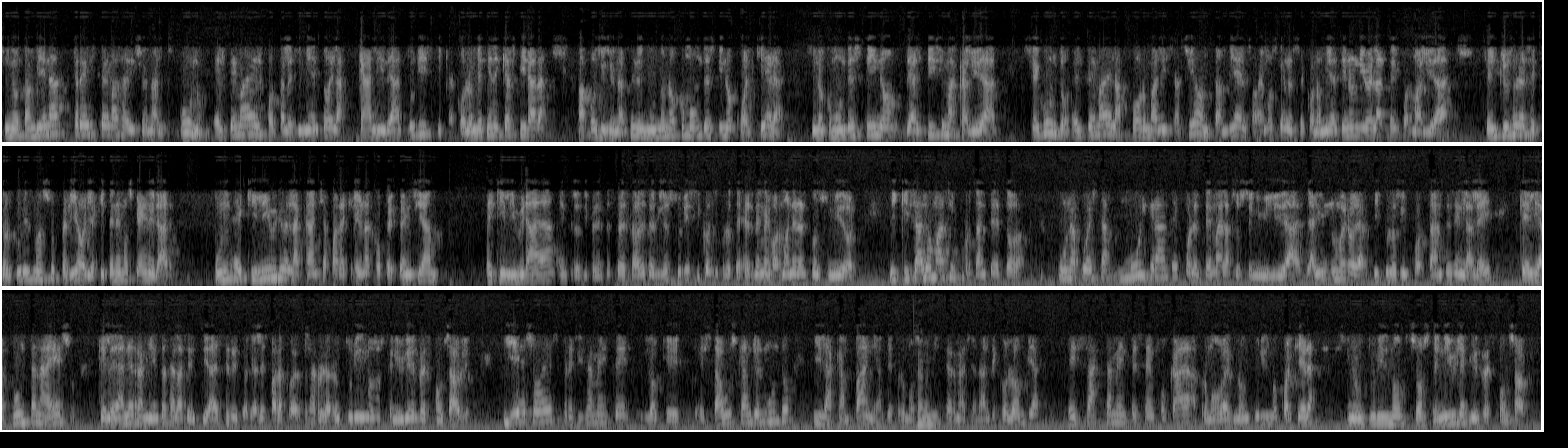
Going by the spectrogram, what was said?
sino también a tres temas adicionales. Uno, el tema del fortalecimiento de la calidad turística. Colombia tiene que aspirar a, a posicionarse en el mundo no como un destino cualquiera, sino como un destino de altísima calidad. Segundo, el tema de la formalización también. Sabemos que nuestra economía tiene un nivel alto de informalidad que incluso en el sector turismo es superior y aquí tenemos que generar un equilibrio en la cancha para que haya una competencia equilibrada entre los diferentes prestadores de servicios turísticos y proteger de mejor manera al consumidor. Y quizá lo más importante de todo, una apuesta muy grande por el tema de la sostenibilidad. Ya hay un número de artículos importantes en la ley que le apuntan a eso, que le dan herramientas a las entidades territoriales para poder desarrollar un turismo sostenible y responsable. Y eso es precisamente lo que está buscando el mundo y la campaña de promoción internacional de Colombia exactamente está enfocada a promover no un turismo cualquiera, sino un turismo sostenible y responsable.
